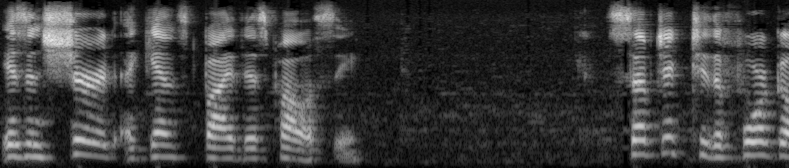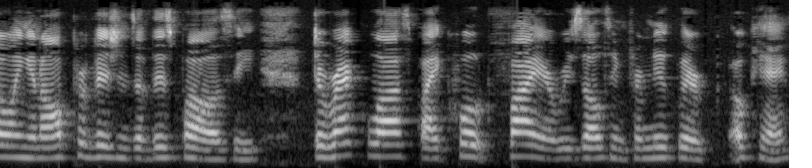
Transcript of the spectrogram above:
is insured against by this policy. Subject to the foregoing and all provisions of this policy, direct loss by, quote, fire resulting from nuclear. Okay,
